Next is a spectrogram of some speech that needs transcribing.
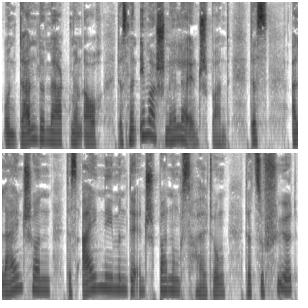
Und dann bemerkt man auch, dass man immer schneller entspannt, dass allein schon das Einnehmen der Entspannungshaltung dazu führt,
